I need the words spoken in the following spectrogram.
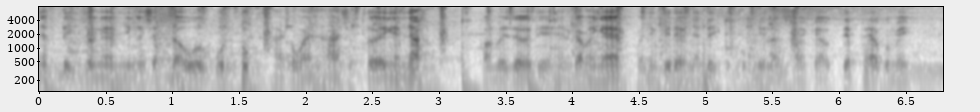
nhận định cho anh em những cái trận đấu ở World Cup 2022 sắp tới anh em nhé còn bây giờ thì hẹn gặp anh em vào những video nhận định cũng như là soi kèo tiếp theo của mình.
